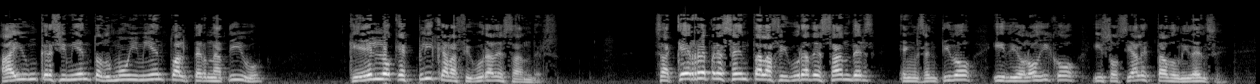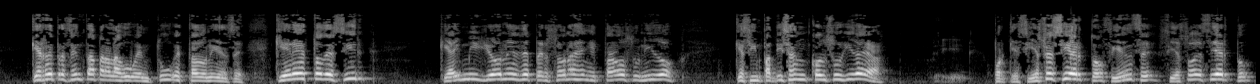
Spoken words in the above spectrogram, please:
hay un crecimiento de un movimiento alternativo que es lo que explica la figura de Sanders. O sea, ¿qué representa la figura de Sanders en el sentido ideológico y social estadounidense? ¿Qué representa para la juventud estadounidense? ¿Quiere esto decir que hay millones de personas en Estados Unidos que simpatizan con sus ideas? Porque si eso es cierto, fíjense, si eso es cierto,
